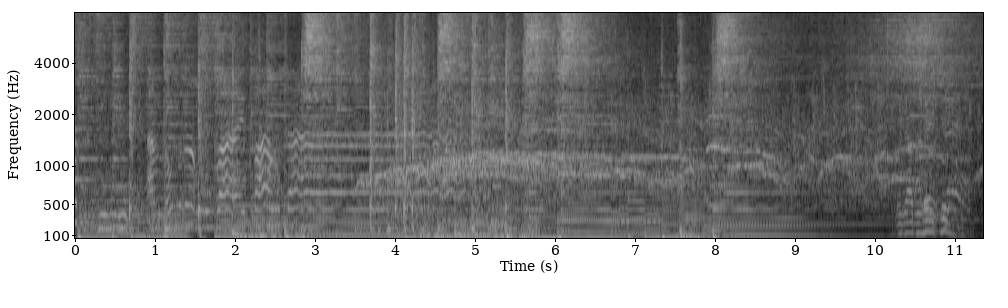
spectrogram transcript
assim. Obrigado, gente.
